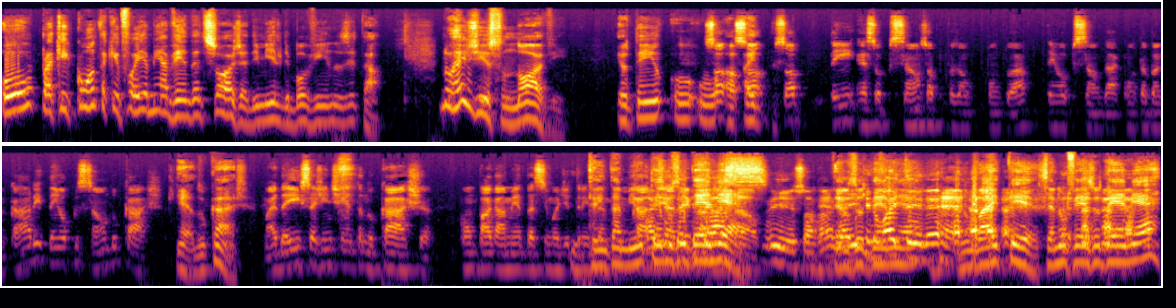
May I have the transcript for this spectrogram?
ou para que conta que foi a minha venda de soja, de milho, de bovinos e tal. No registro 9, eu tenho o. o- Só, a- só, só tem essa opção, só para fazer um ponto A, tem a opção da conta bancária e tem a opção do caixa. é, do caixa. Mas daí, se a gente entra no caixa com pagamento acima de 30, 30 mil, caixa temos é o DMS. Isso, aham. e Temos aí o que não vai ter, né? Não vai ter. Você não fez o DME,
